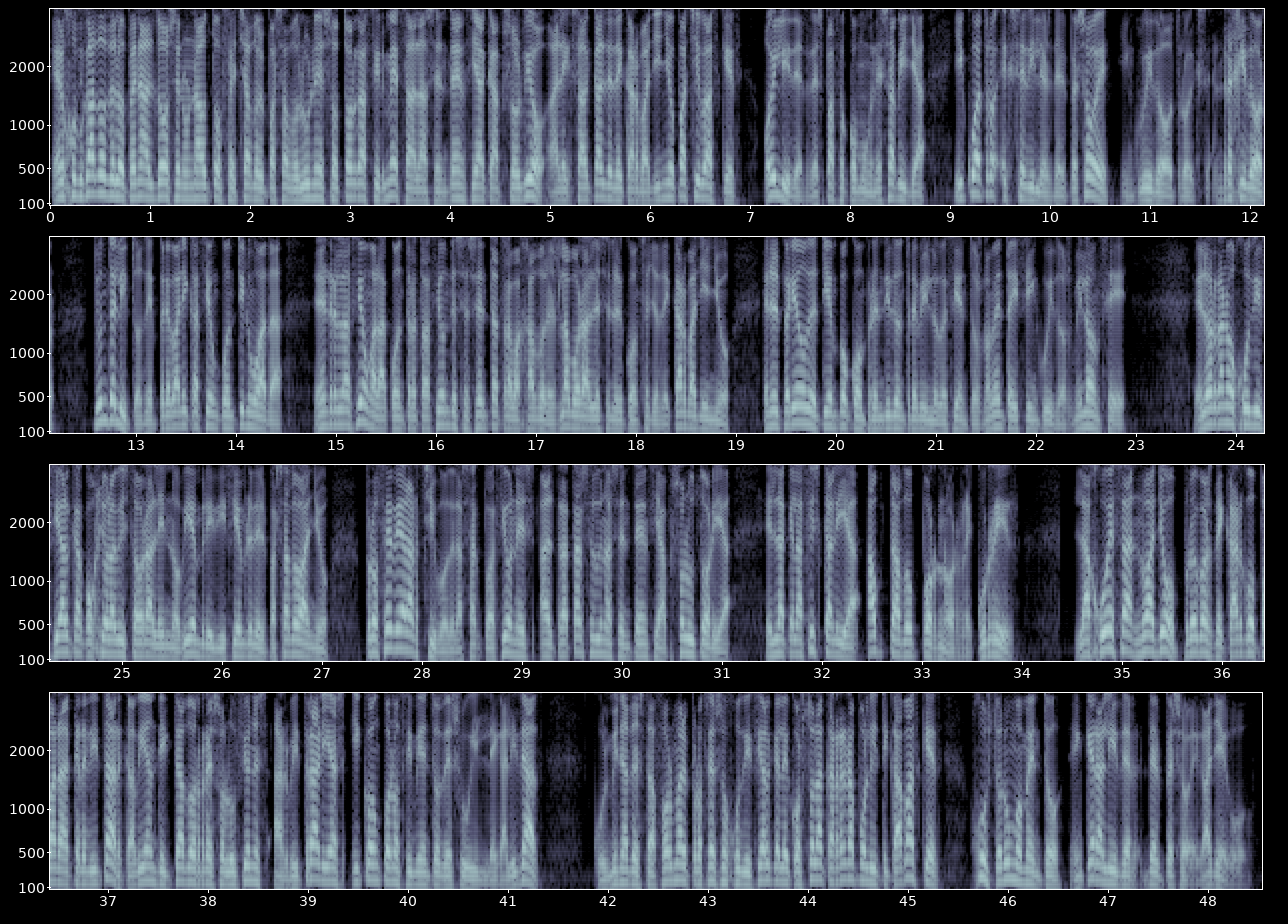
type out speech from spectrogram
El juzgado de lo penal 2 en un auto fechado el pasado lunes otorga firmeza a la sentencia que absolvió al exalcalde de Carballiño Pachi Vázquez, hoy líder de Espacio Común en esa villa, y cuatro exediles del PSOE, incluido otro exregidor, de un delito de prevaricación continuada en relación a la contratación de 60 trabajadores laborales en el Concello de Carballiño en el periodo de tiempo comprendido entre 1995 y 2011. El órgano judicial que acogió la vista oral en noviembre y diciembre del pasado año procede al archivo de las actuaciones al tratarse de una sentencia absolutoria en la que la Fiscalía ha optado por no recurrir. La jueza no halló pruebas de cargo para acreditar que habían dictado resoluciones arbitrarias y con conocimiento de su ilegalidad. Culmina de esta forma el proceso judicial que le costó la carrera política a Vázquez, justo en un momento en que era líder del PSOE gallego.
